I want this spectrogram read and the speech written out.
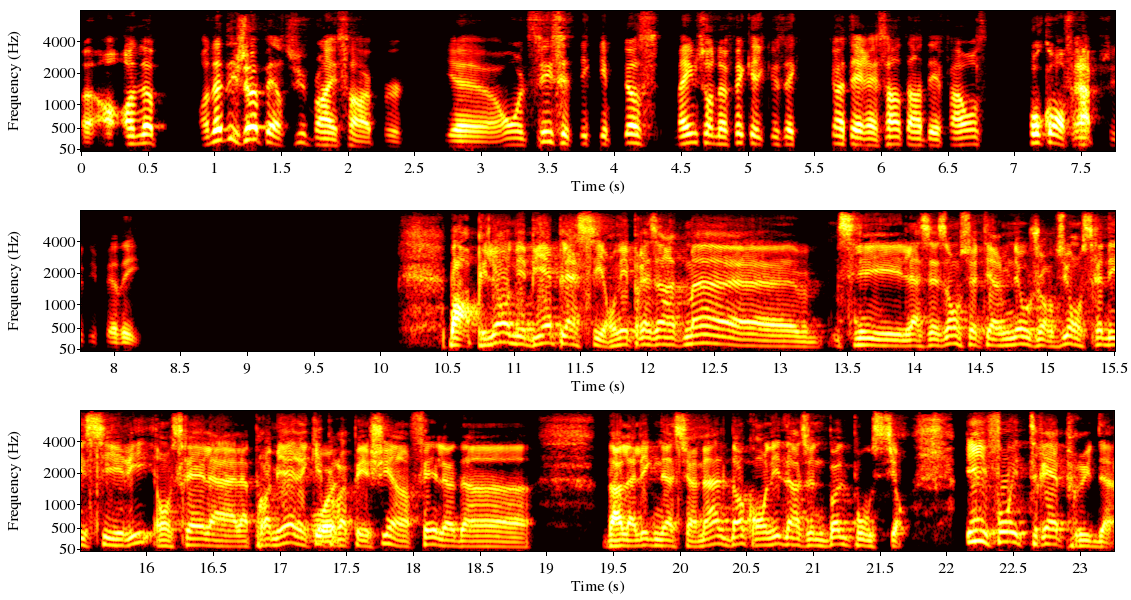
on, a, on a déjà perdu Bryce Harper. on le sait, cette équipe-là, même si on a fait quelques activités intéressantes en défense, il faut qu'on frappe sur des pédés. Bon, puis là, on est bien placé. On est présentement, euh, si la saison se terminait aujourd'hui, on serait des séries. On serait la, première équipe repêchée, en fait, là, dans, dans la Ligue nationale. Donc, on est dans une bonne position. Et il faut être très prudent.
